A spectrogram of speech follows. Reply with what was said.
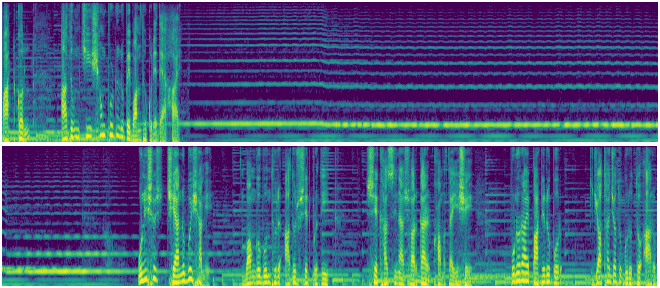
পাটকল আদমচি সম্পূর্ণরূপে বন্ধ করে দেয়া হয়। উনিশশো ছিয়ানব্বই সালে বঙ্গবন্ধুর আদর্শের প্রতীক শেখ হাসিনা সরকার ক্ষমতায় এসে পুনরায় পাটের উপর যথাযথ গুরুত্ব আরোপ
